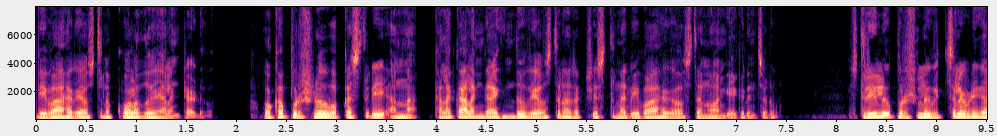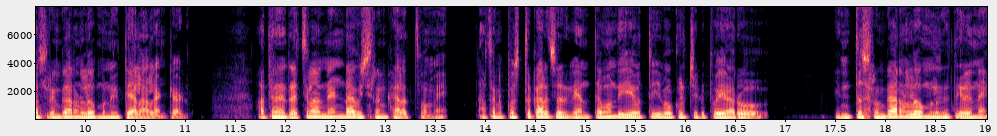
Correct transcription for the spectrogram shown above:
వివాహ వ్యవస్థను కూలదోయాలంటాడు. ఒక పురుషుడు ఒక స్త్రీ అన్న కలకాలంగా హిందూ వ్యవస్థను రక్షిస్తున్న వివాహ వ్యవస్థను అంగీకరించడు. స్త్రీలు పురుషులు విచ్చలవిడిగా శృంగారంలో మునిగి తేలాలంటాడు. అతని రచనల నిండా విశృంఖాలత్వమే. అతని పుస్తకాలు చదివి ఎంతమంది యువతి యువకులు చెడిపోయారో ఇంత శృంగారంలో మునిగి తేలిన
